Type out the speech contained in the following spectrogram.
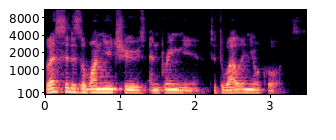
Blessed is the one you choose and bring near to dwell in your courts.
